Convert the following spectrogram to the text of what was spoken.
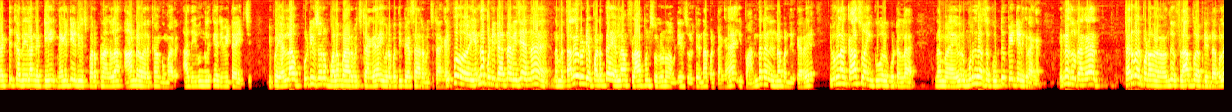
கட்டுக்கதையெல்லாம் கட்டி நெகட்டிவ் ரிவ்யூஸ் பரப்புனாங்களோ ஆண்டவன் இருக்கான் குமார். அது இவங்களுக்கே ரிவீட் ஆயிடுச்சு. இப்போ எல்லா ப்ரொடியூசரும் புலம்ப ஆரம்பிச்சிட்டாங்க. இவரை பத்தி பேச ஆரம்பிச்சிட்டாங்க. இப்போ என்ன பண்ணிட்டாருன்னா விஜய் அண்ணா நம்ம தலைவருடைய படத்தை எல்லாம் ஃபிளாப்னு சொல்லணும் அப்படின்னு சொல்லிட்டு என்ன பண்ணிட்டாங்க? இப்போ அந்தணன் என்ன பண்ணிருக்காரு? இவங்கெல்லாம் காசு வாங்கி கூற கூட்டம்ல நம்ம இவர் முருகதாசை கூப்பிட்டு பேட்டி எடுக்கிறாங்க. என்ன சொல்றாங்க? தருவார் படம் வந்து ஃபிளாப் அப்படின்ற போல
